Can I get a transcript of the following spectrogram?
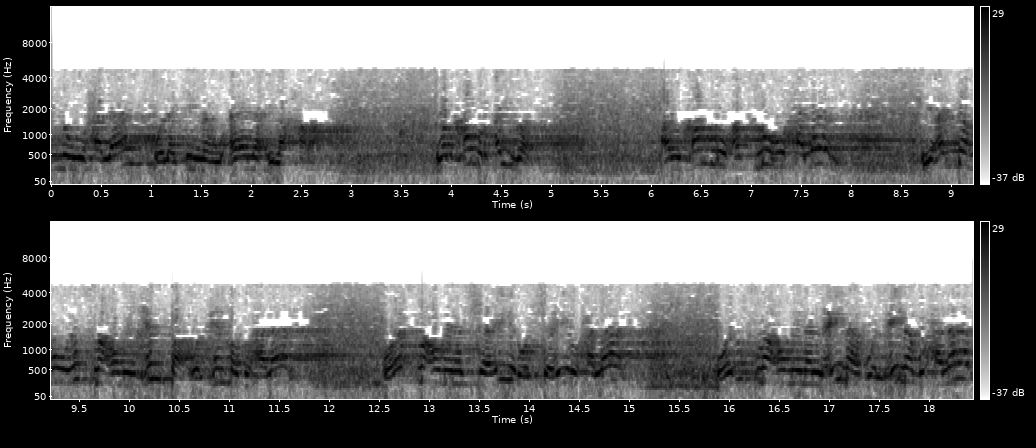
عينه حلال ولكنه آل إلى حرام. والخمر أيضا. الخمر أصله حلال لأنه يصنع من حنطة والحنطة حلال. ويصنع من الشعير والشعير حلال. ويصنع من العنب والعنب حلال.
